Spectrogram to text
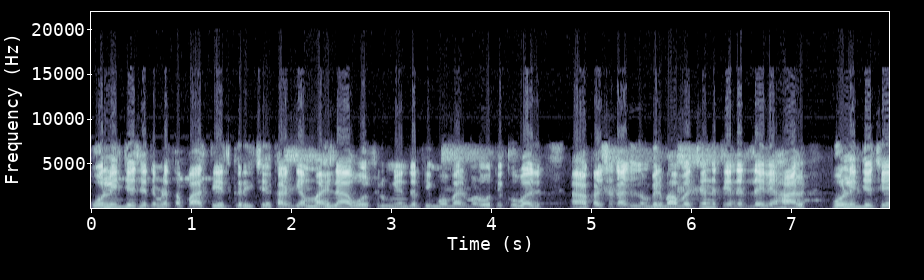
પોલીસ જે છે તેમણે તપાસ તેજ કરી છે. કારણ કે મહિલા વોશરૂમની અંદરથી મોબાઈલ મળવો તે ખૂબ જ કહી શકાય કે ગંભીર બાબત છે અને તેને જ લઈને હાલ પોલીસ જે છે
